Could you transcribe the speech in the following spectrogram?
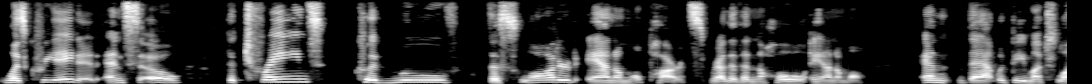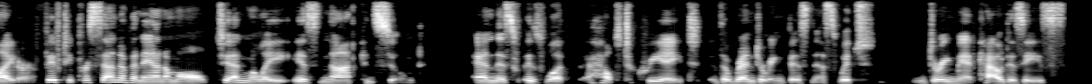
was created, and so the trains could move the slaughtered animal parts rather than the whole animal. And that would be much lighter. 50% of an animal generally is not consumed. And this is what helps to create the rendering business, which during mad cow disease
